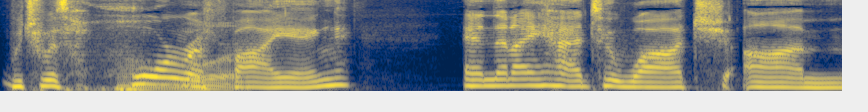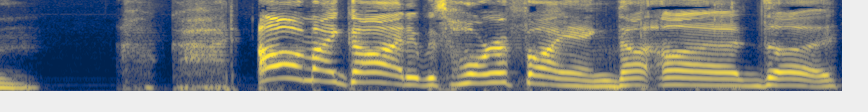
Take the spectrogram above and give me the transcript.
which was horrifying, and then I had to watch um oh god oh my god it was horrifying the uh the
